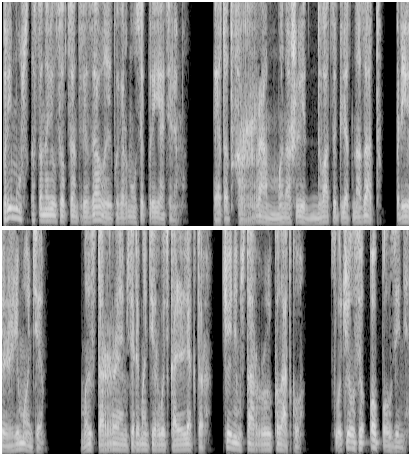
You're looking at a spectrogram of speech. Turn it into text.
Примус остановился в центре зала и повернулся к приятелям. «Этот храм мы нашли 20 лет назад, при ремонте. Мы стараемся ремонтировать коллектор, чиним старую кладку. Случился оползень,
